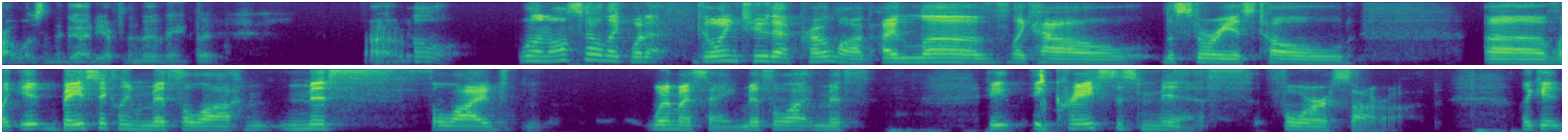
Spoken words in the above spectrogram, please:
probably wasn't the good idea for the movie. But um, Well, well, and also like what going to that prologue, I love like how the story is told of like it basically mytholo mytholized. What am I saying? Mytholi myth. It it creates this myth for Sauron, like it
